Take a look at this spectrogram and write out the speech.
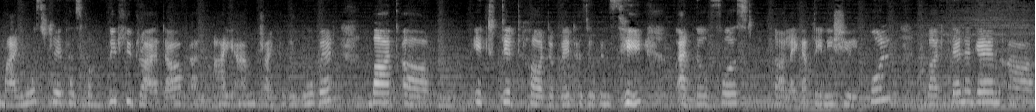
my nose strip has completely dried up and I am trying to remove it but uh, it did hurt a bit as you can see at the first uh, like at the initial pull. But then again uh,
